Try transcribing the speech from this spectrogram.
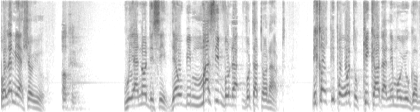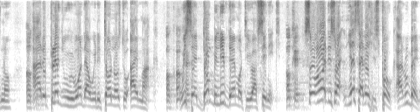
But let me assure you, okay. we are not deceived. There will be massive voter, voter turnout because people want to kick out an MOU governor okay. and replace with one that will return us to IMAC. Okay. We said, don't believe them until you have seen it. Okay. So all this one, yesterday he spoke, and Reuben,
